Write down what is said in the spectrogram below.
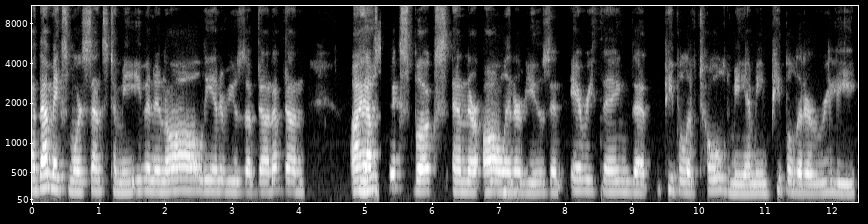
uh, that makes more sense to me. Even in all the interviews I've done, I've done. I have six books and they're all interviews and everything that people have told me. I mean, people that are really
